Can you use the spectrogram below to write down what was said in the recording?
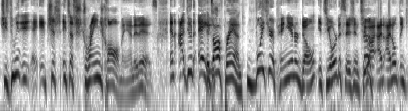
She's doing it. It's just, it's a strange call, man. It is. And I, dude, hey, It's off brand. voice your opinion or don't. It's your decision too. Sure. I, I- don't think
